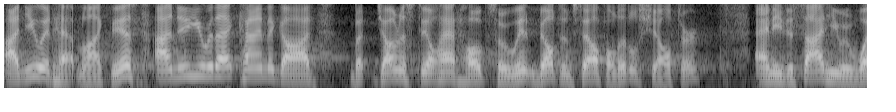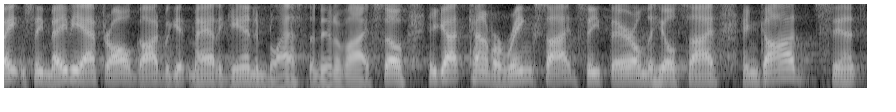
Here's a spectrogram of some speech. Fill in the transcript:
I knew it'd happen like this. I knew you were that kind of God. But Jonah still had hope, so he went and built himself a little shelter and he decided he would wait and see maybe after all God would get mad again and blast the Ninevites. So he got kind of a ringside seat there on the hillside, and God sent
